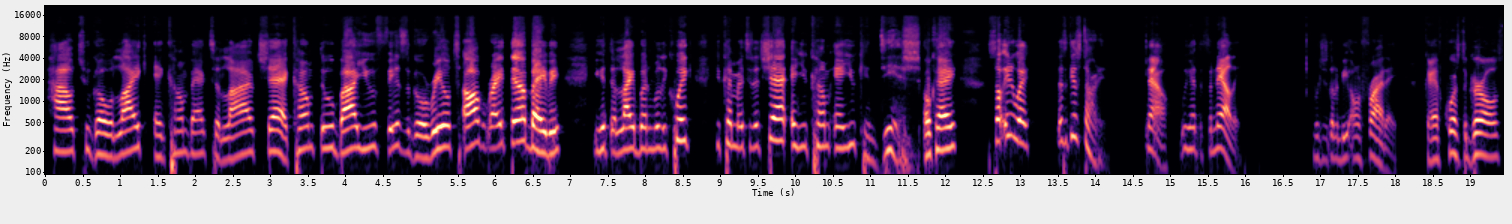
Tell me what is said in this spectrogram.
how to go like and come back to live chat. Come through Bayou Physical. Real talk right there, baby. You hit the like button really quick. You come into the chat and you come and you can dish. Okay. So anyway, let's get started. Now we have the finale, which is going to be on Friday. Okay. Of course, the girls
